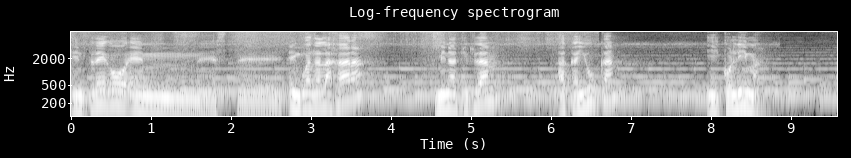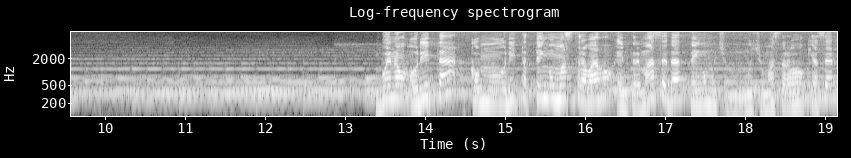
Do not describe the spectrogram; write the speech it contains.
entrego en, este, en Guadalajara, Minatitlán, Acayucan y Colima. Bueno, ahorita, como ahorita tengo más trabajo, entre más edad tengo mucho, mucho más trabajo que hacer.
